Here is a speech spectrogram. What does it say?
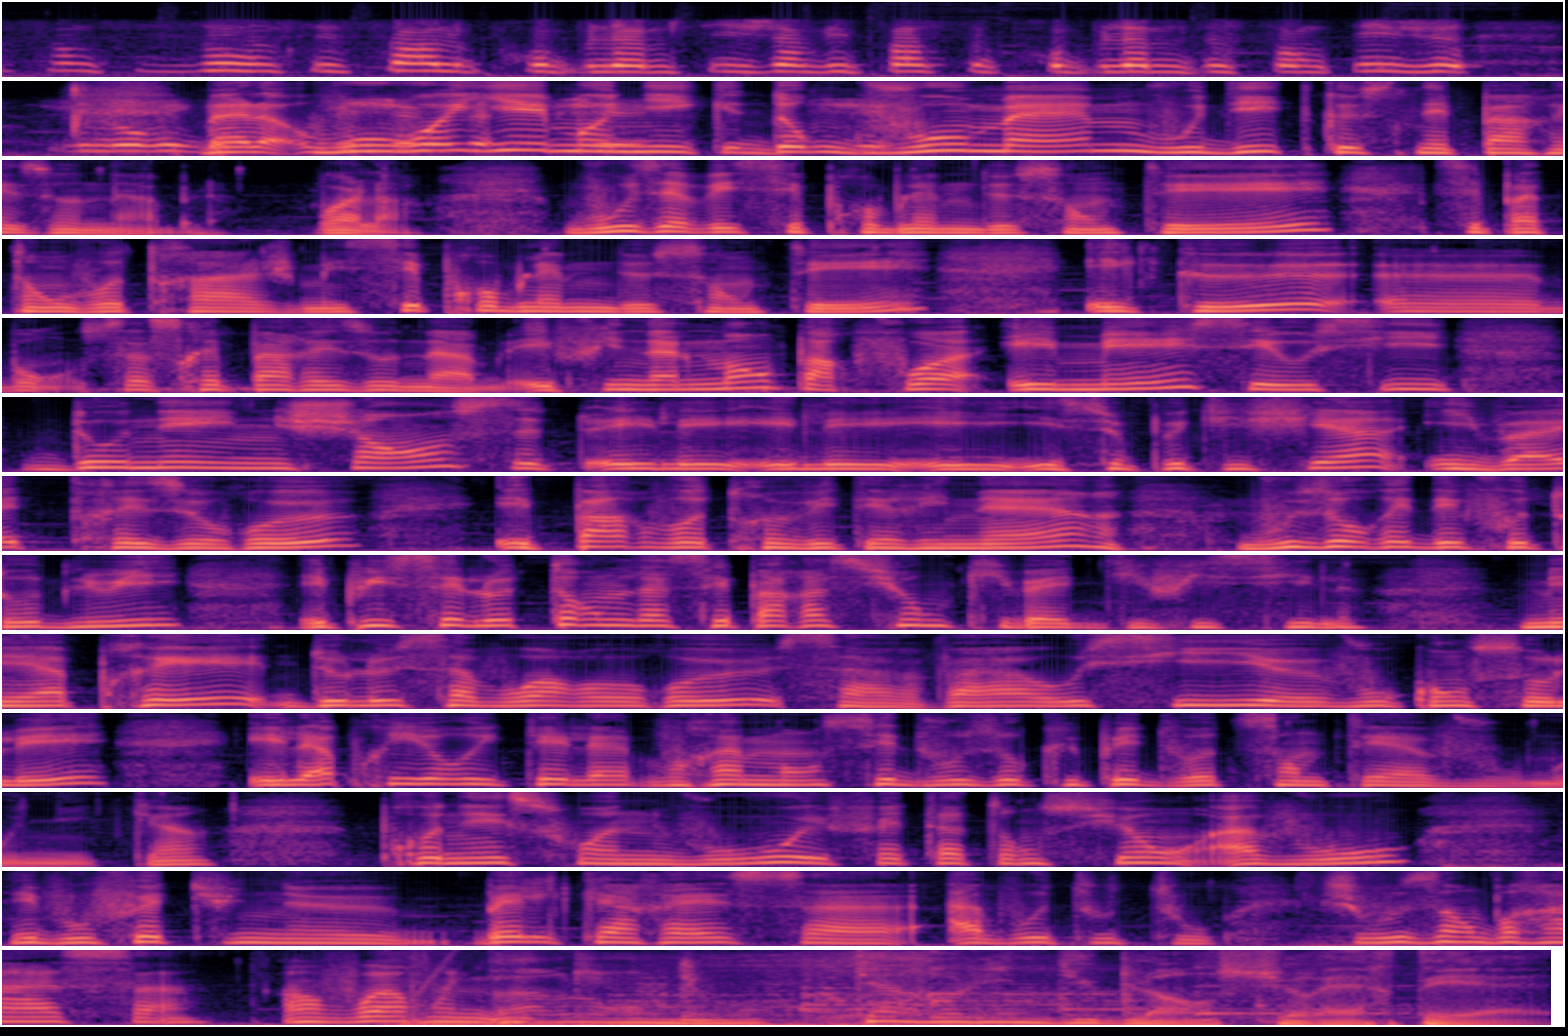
66 ans, c'est ça le problème. Si j'avais pas ce problème de santé, je, je l'aurais. Ben alors, vous voyez, Monique, donc vous-même, vous dites que ce n'est pas raisonnable. Voilà. Vous avez ces problèmes de santé, c'est pas tant votre âge, mais ces problèmes de santé, et que, euh, bon, ça serait pas raisonnable. Et finalement, parfois, aimer, c'est aussi donner une chance, et, les, et, les, et, ce petit chien, il va être très heureux, et par votre vétérinaire, vous aurez des photos de lui, et puis c'est le temps de la séparation qui va être difficile. Mais après, de le savoir heureux, ça va aussi euh, vous consoler. Et la priorité, là, vraiment, c'est de vous occuper de votre santé à vous, Monique. hein. Prenez soin de vous et faites attention à vous. Et vous faites une belle caresse à, vos toutous. Je vous embrasse. Au revoir, Monique. Caroline Dublanche sur RTL.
